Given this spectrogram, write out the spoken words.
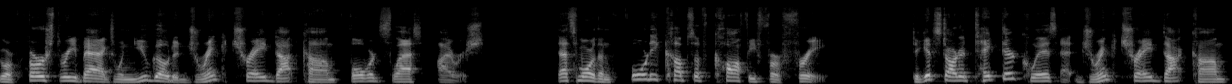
your first three bags when you go to drinktrade.com forward slash Irish. That's more than 40 cups of coffee for free. To get started, take their quiz at drinktrade.com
